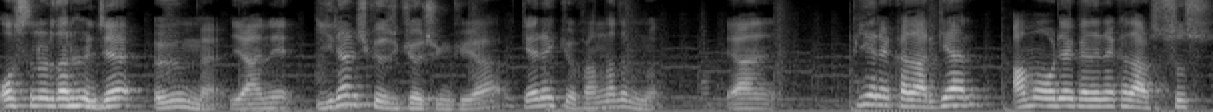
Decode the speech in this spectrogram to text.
o sınırdan önce övünme. Yani iğrenç gözüküyor çünkü ya. Gerek yok anladın mı? Yani bir yere kadar gel ama oraya gelene kadar sus.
